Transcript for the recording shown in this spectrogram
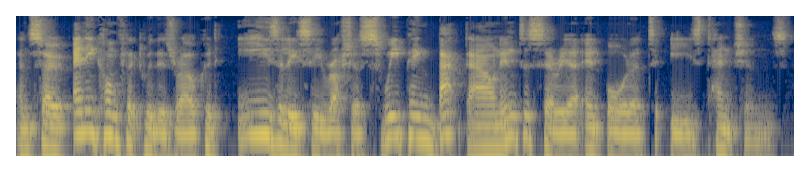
and so any conflict with Israel could easily see Russia sweeping back down into Syria in order to ease tensions.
